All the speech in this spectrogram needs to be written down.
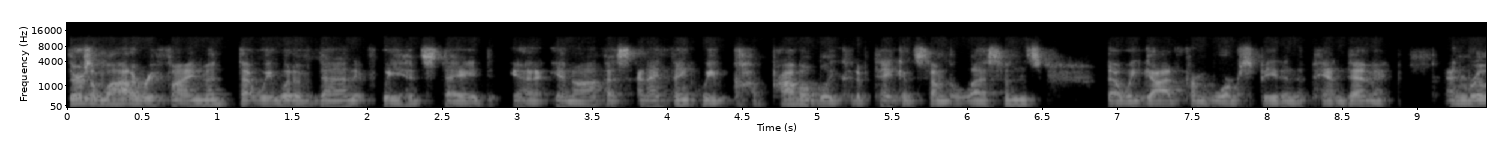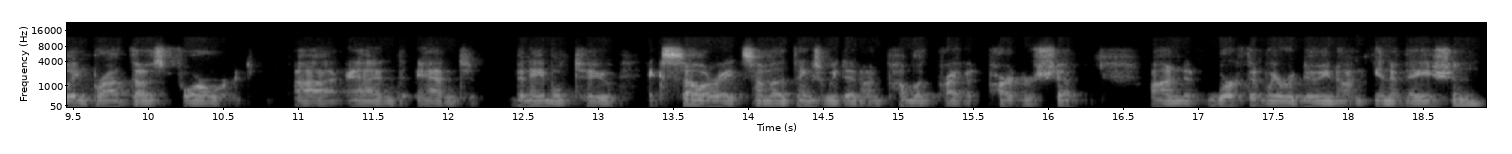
There's a lot of refinement that we would have done if we had stayed in, uh, in office, and I think we probably could have taken some of the lessons that we got from warp speed in the pandemic and really brought those forward uh, and and been able to accelerate some of the things we did on public-private partnership, on work that we were doing on innovation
